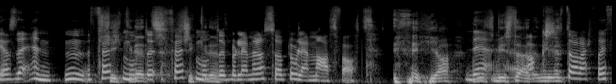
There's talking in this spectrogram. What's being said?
Ja, så det er enten først, motor, først motorproblemer, og så problemer med asfalt. ja, det, hvis det er en, Aksjen står i hvert fall i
